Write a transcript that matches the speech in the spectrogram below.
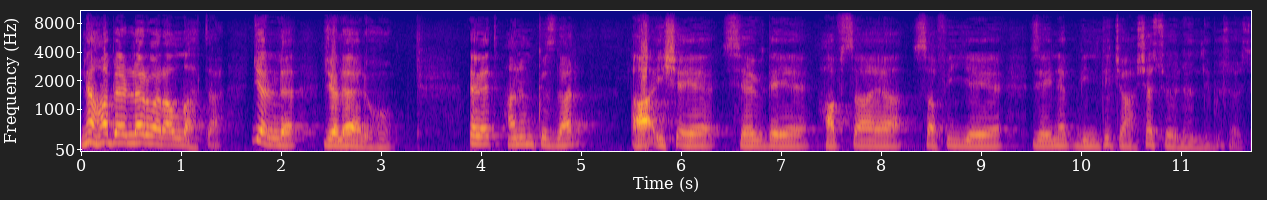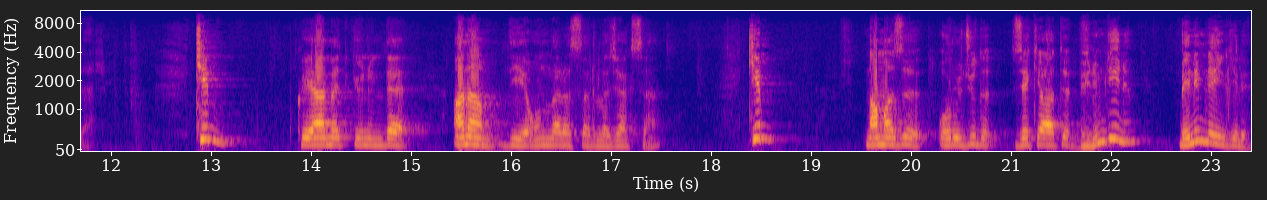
Ne haberler var Allah'ta? Celle Celaluhu. Evet hanım kızlar Aişe'ye, Sevde'ye, Hafsa'ya, Safiye'ye, Zeynep binti Cahş'a söylendi bu sözler. Kim kıyamet gününde anam diye onlara sarılacaksa, kim namazı, orucu da, zekatı benim dinim, benimle ilgili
